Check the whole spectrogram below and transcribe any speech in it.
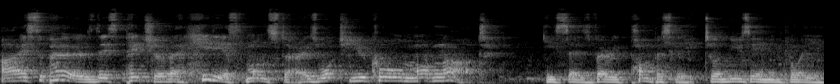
I suppose this picture of a hideous monster is what you call modern art, he says very pompously to a museum employee.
